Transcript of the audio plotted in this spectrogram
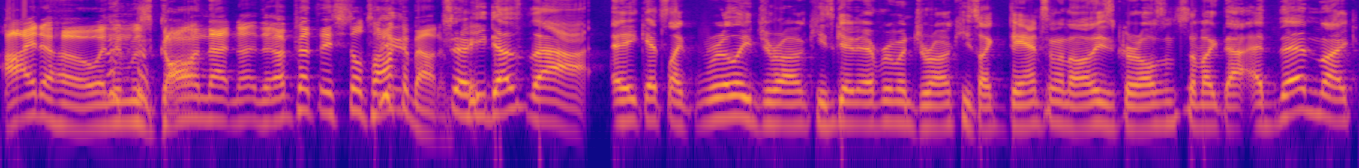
Idaho and then was gone that night? I bet they still talk about him. So he does that, and he gets like really drunk. He's getting everyone drunk. He's like dancing with all these girls and stuff like that. And then like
